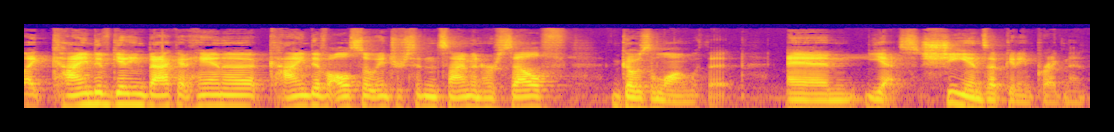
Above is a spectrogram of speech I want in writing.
like kind of getting back at Hannah, kind of also interested in Simon herself, goes along with it. And yes, she ends up getting pregnant,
